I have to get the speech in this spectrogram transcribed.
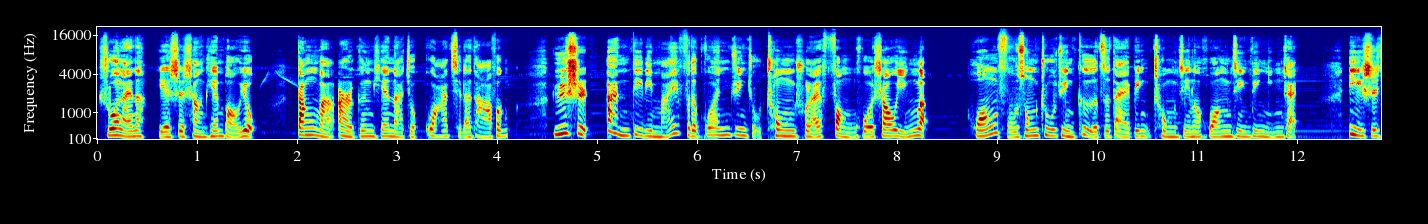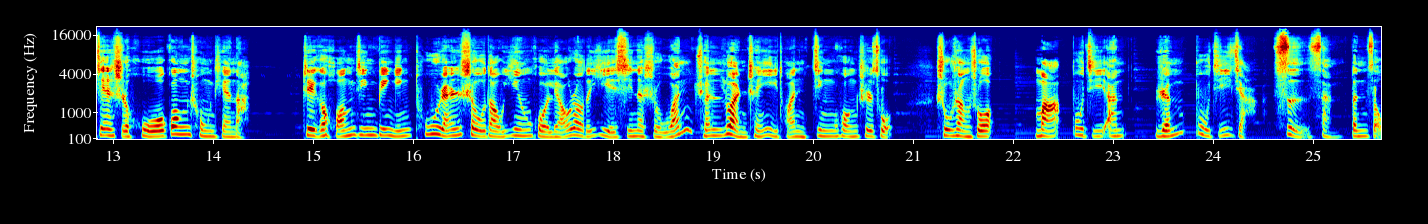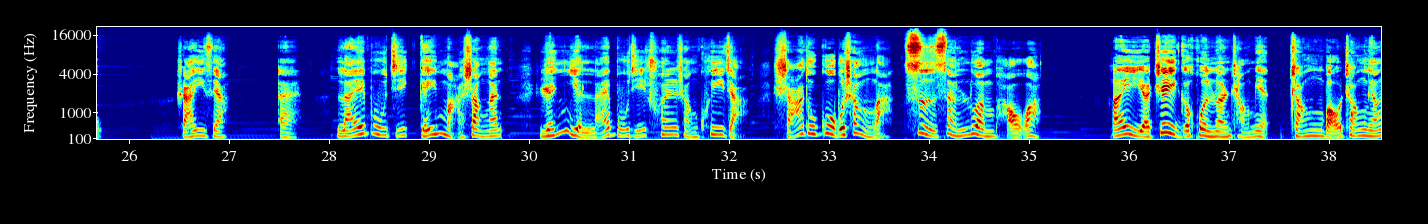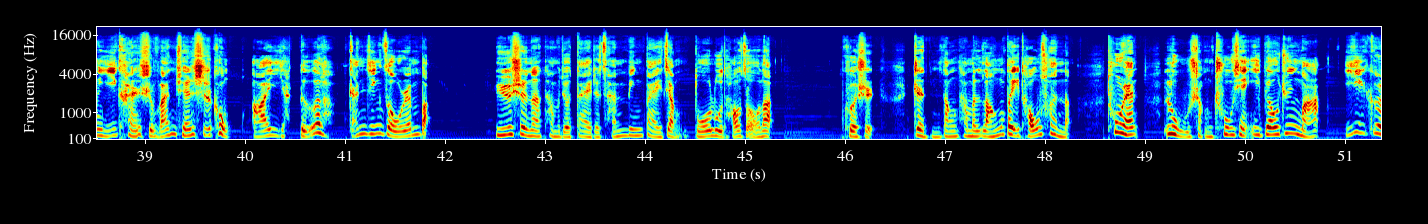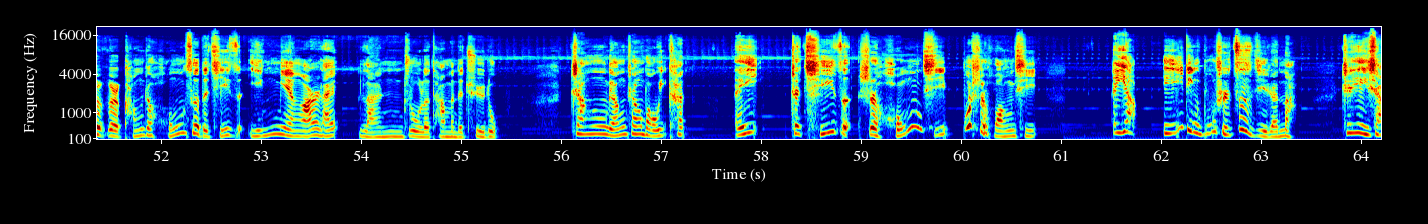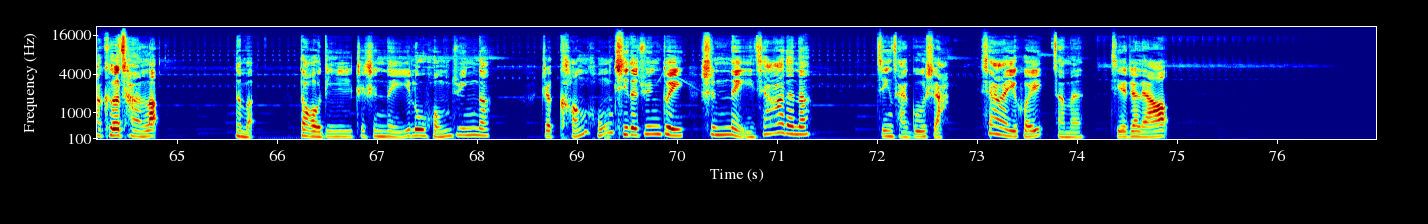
说来呢，也是上天保佑。当晚二更天呢，就刮起了大风，于是暗地里埋伏的官军就冲出来放火烧营了。黄甫松、朱俊各自带兵冲进了黄巾兵营寨，一时间是火光冲天呐。这个黄巾兵营突然受到烟火缭绕的夜袭，那是完全乱成一团，惊慌失措。书上说：“马不及鞍，人不及甲，四散奔走。”啥意思呀？哎，来不及给马上鞍，人也来不及穿上盔甲，啥都顾不上了，四散乱跑啊！哎呀，这个混乱场面，张宝、张良一看是完全失控。哎呀，得了，赶紧走人吧。于是呢，他们就带着残兵败将夺路逃走了。可是，正当他们狼狈逃窜呢，突然路上出现一彪军马，一个个扛着红色的旗子迎面而来，拦住了他们的去路。张良、张宝一看，哎，这旗子是红旗，不是黄旗。哎呀，一定不是自己人呐！这下可惨了。那么，到底这是哪一路红军呢？这扛红旗的军队是哪家的呢？精彩故事啊，下一回咱们接着聊。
